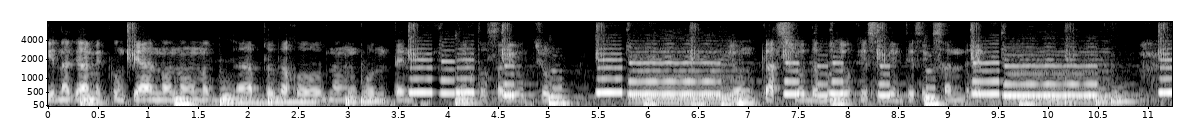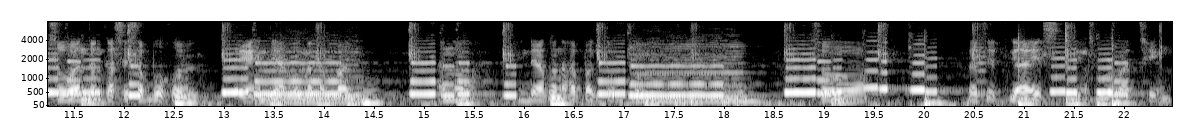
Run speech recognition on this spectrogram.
ginagamit kong piano nung nag-upload ako ng content dito sa youtube. Yung Casio WK7600 so andun kasi sa Bohol kaya hindi ako nakapag ano hindi ako nakapagtugtog. So that's it guys. Thanks for watching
